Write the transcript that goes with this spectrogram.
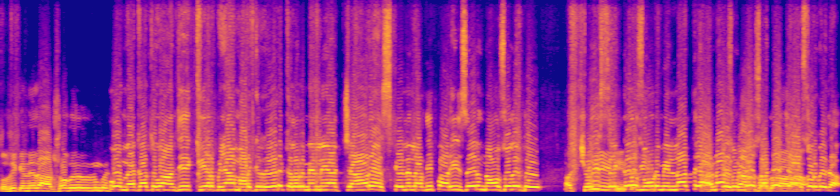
ਤੁਸੀਂ ਕਿੰਨੇ ਦਾ 800 ਦੇ ਦਿੰਦੇ? ਉਹ ਮੈਂ ਕਹਾ ਤੁਹਾਨ ਜੀ 1050 ਮਾਰਕੀਟ ਰੇਟ ਕਲਰ ਮਿਲਨੇ ਆ 4 ਐਸਕੇ ਨੇ ਲਾਦੀ ਭਾਰੀ ਸੇਲ 900 ਦੇ ਦੋ। ਅੱਛਾ ਜੀ। ਸਿੰਗਲ ਸੂਟ ਮਿਲਣਾ ਧਿਆਨ ਨਾਲ ਸੁਣ ਲਓ 450 450 ਰੁਪਏ ਦਾ।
